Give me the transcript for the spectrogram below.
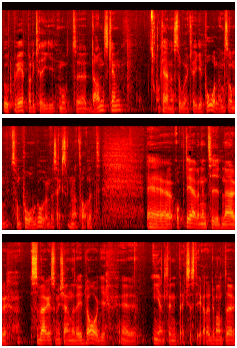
upprepade krig mot dansken och även stora krig i Polen som, som pågår under 1600-talet. Eh, och det är även en tid när Sverige som vi känner det idag eh, egentligen inte existerade. Det var inte,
